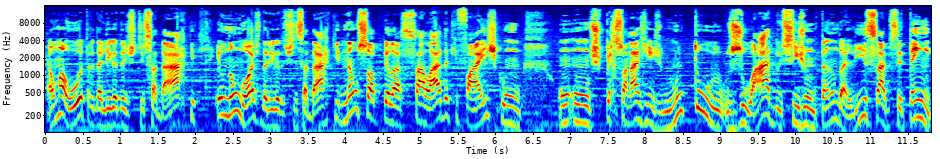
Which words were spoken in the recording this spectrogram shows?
É uma outra da Liga da Justiça Dark. Eu não gosto da Liga da Justiça Dark, não só pela salada que faz com um- uns personagens muito zoados se juntando ali, sabe? Você tem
